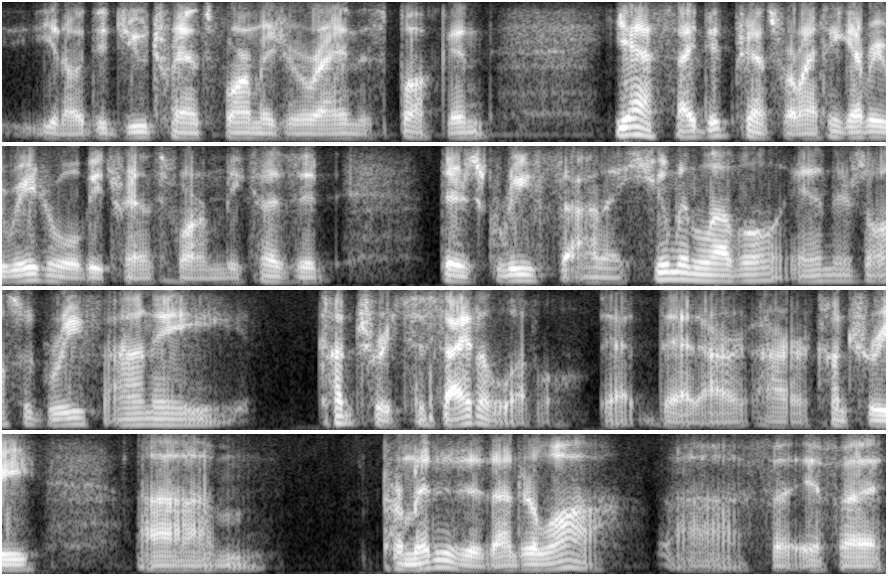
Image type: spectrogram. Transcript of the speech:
you know did you transform as you were writing this book? And yes I did transform. I think every reader will be transformed because it there's grief on a human level and there's also grief on a country societal level that that our our country um, permitted it under law. Uh, if, if a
